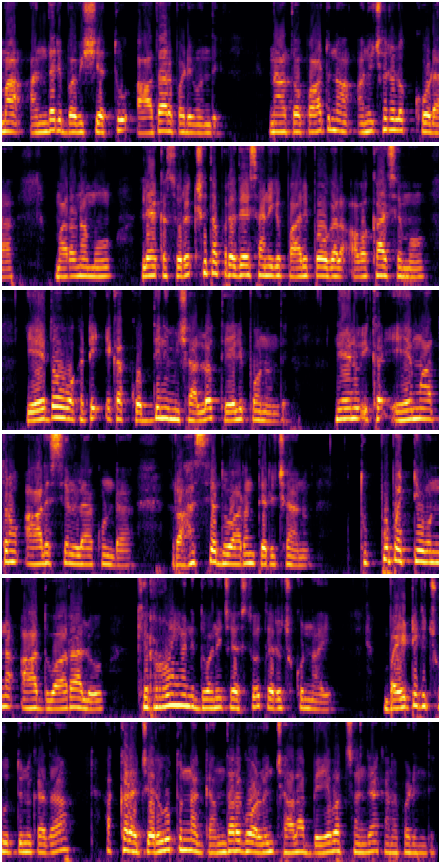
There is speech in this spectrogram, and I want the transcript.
మా అందరి భవిష్యత్తు ఆధారపడి ఉంది. నాతో పాటు నా అనుచరులకు కూడా మరణము లేక సురక్షిత ప్రదేశానికి పారిపోగల అవకాశమో ఏదో ఒకటి ఇక కొద్ది నిమిషాల్లో తేలిపోనుంది. నేను ఇక ఏమాత్రం ఆలస్యం లేకుండా రహస్య ద్వారం తెరిచాను. తుప్పు పట్టి ఉన్న ఆ ద్వారాలు కిర్రుమని ధ్వని చేస్తూ తెరుచుకున్నాయి. బయటికి చూద్దును కదా. అక్కడ జరుగుతున్న గందరగోళం చాలా బేవత్సంగా కనపడింది.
